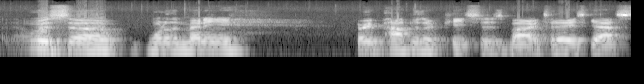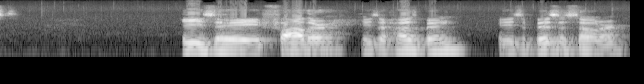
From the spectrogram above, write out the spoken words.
That was uh, one of the many very popular pieces by today's guest. He's a father, he's a husband, he's a business owner,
